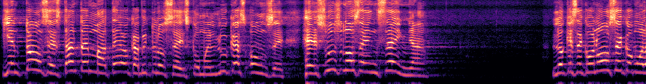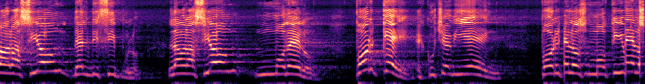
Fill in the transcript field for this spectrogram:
Y entonces, tanto en Mateo capítulo 6 como en Lucas 11, Jesús nos enseña lo que se conoce como la oración del discípulo, la oración modelo. ¿Por qué? Escuche bien, porque los motivos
